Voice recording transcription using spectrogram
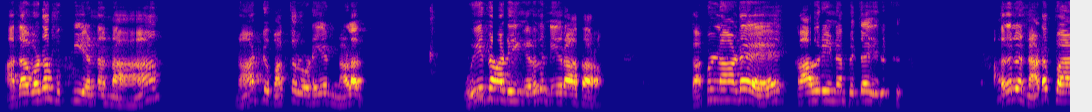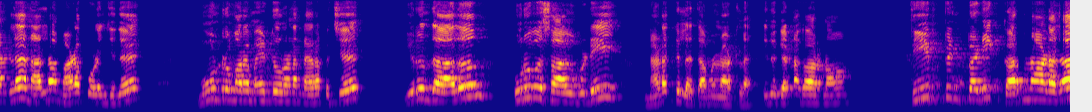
அதை விட முக்கியம் என்னன்னா நாட்டு மக்களுடைய நலன். உயிர்நாடிங்கிறது நீராதாரம். தமிழ்நாடே காவிரி நம்பித்தான் இருக்கு. அதுல நடப்பாண்டுல நல்லா மழை பொழிஞ்சுது. மூன்று முறை மேட்டூர் நிரப்பிச்சு. நிரம்பிச்சு இருந்தாலும் குருவு சாகுபடி நடக்கல தமிழ்நாட்டுல. இதுக்கு என்ன காரணம்? தீர்ப்பின்படி கர்நாடகா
